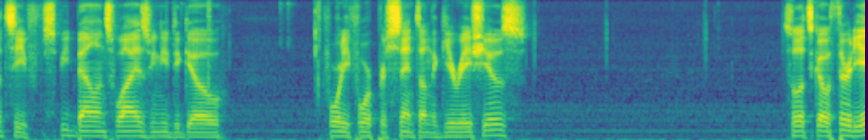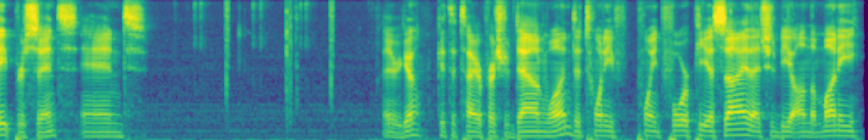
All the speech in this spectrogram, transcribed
let's see, speed balance wise, we need to go 44% on the gear ratios. So let's go 38% and there we go. Get the tire pressure down one to 20.4 psi. That should be on the money.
